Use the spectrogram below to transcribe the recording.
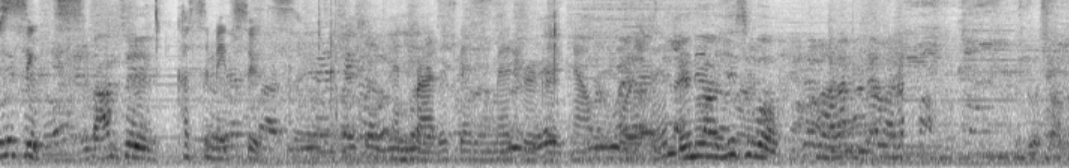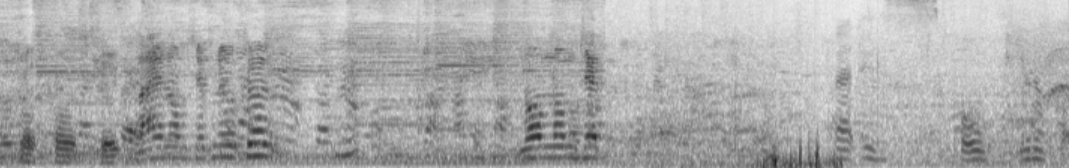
suits, custom made suits. And Brad is getting measured right now for them. That is so beautiful.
